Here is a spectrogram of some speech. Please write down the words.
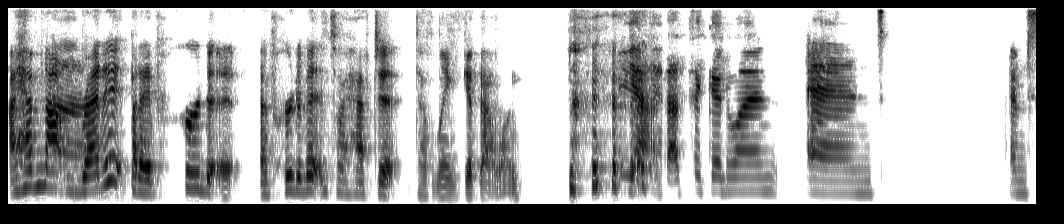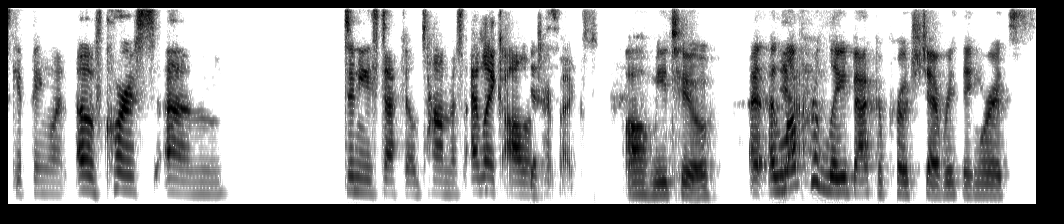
I have not read Um, it, but I've heard it. I've heard of it, and so I have to definitely get that one. yeah, that's a good one. And I'm skipping one. Oh, of course, um, Denise Duffield Thomas. I like all of her books. Oh, me too. I, I love her laid back approach to everything, where it's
